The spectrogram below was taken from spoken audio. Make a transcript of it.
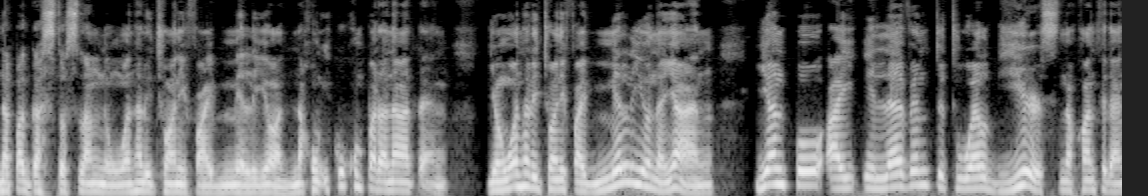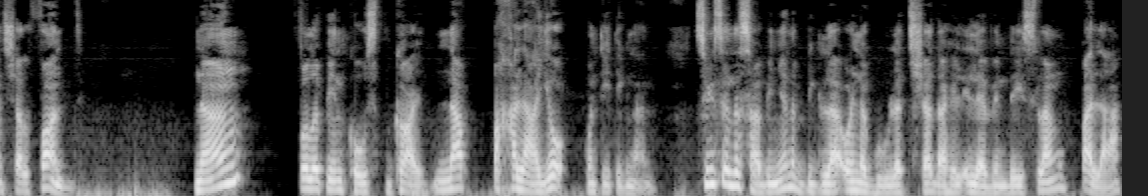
na paggastos lang ng 125 million. Na kung ikukumpara natin, yung 125 million na yan, yan po ay 11 to 12 years na confidential fund ng Philippine Coast Guard. Napakalayo kung titignan. So yung sinasabi niya na bigla or nagulat siya dahil 11 days lang pala,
